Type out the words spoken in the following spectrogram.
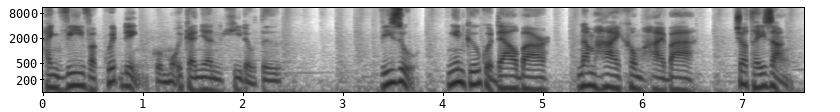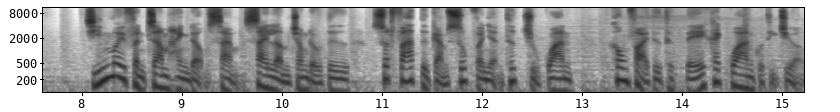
hành vi và quyết định của mỗi cá nhân khi đầu tư. Ví dụ, nghiên cứu của Dalbar năm 2023 cho thấy rằng 90% hành động sai, sai lầm trong đầu tư xuất phát từ cảm xúc và nhận thức chủ quan, không phải từ thực tế khách quan của thị trường.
